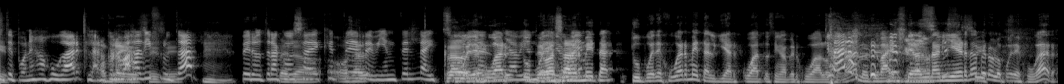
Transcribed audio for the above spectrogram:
si te pones a jugar, claro que lo vas a sí, sí. disfrutar. Mm. Pero otra Pero, cosa es que te sea, revientes la historia. puedes jugar, tú puedes. Metal, tú puedes jugar Metal Gear 4 sin haber jugado a los demás. No te vas a enterar de una mierda, Sí. pero lo puedes jugar.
